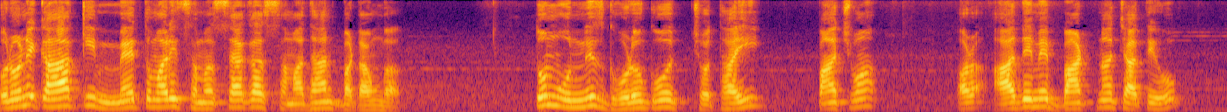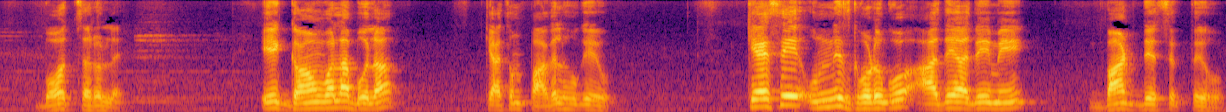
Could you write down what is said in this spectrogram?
उन्होंने कहा कि मैं तुम्हारी समस्या का समाधान बताऊँगा तुम 19 घोड़ों को चौथाई, पांचवा और आधे में बांटना चाहते हो? बहुत सरल है। एक गाँव वाला बोला, क्या तुम पागल हो गए हो? कैसे 19 घोड़ों को आधे आधे में बांट दे सकते हो?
